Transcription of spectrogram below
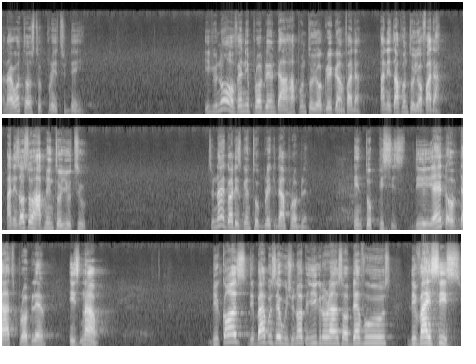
And I want us to pray today. If you know of any problem that happened to your great grandfather, and it happened to your father, and it's also happening to you too, tonight God is going to break that problem into pieces. The end of that problem is now. Because the Bible says we should not be ignorant of devil's devices.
